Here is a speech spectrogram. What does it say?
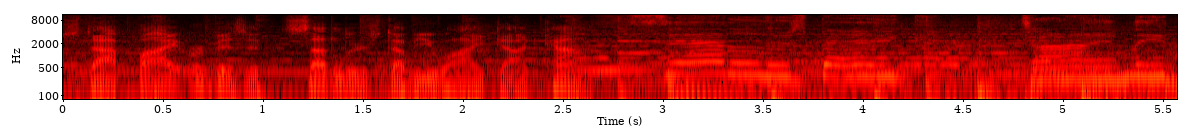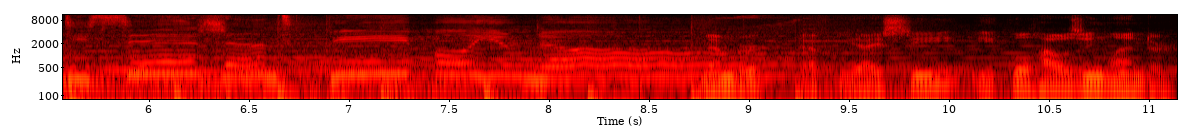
stop by or visit settlerswi.com. Settlers Bank, timely decisions, people you know. Member FDIC Equal Housing Lender.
